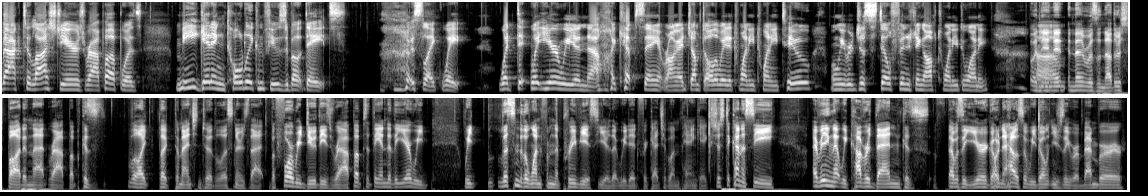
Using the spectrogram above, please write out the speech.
back to last year's wrap up was me getting totally confused about dates. I was like, wait, what, di- what year are we in now? I kept saying it wrong. I jumped all the way to 2022 when we were just still finishing off 2020. And then, and then there was another spot in that wrap up because, like, like to mention to the listeners that before we do these wrap ups at the end of the year, we we listen to the one from the previous year that we did for ketchup on pancakes just to kind of see everything that we covered then because that was a year ago now, so we don't usually remember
